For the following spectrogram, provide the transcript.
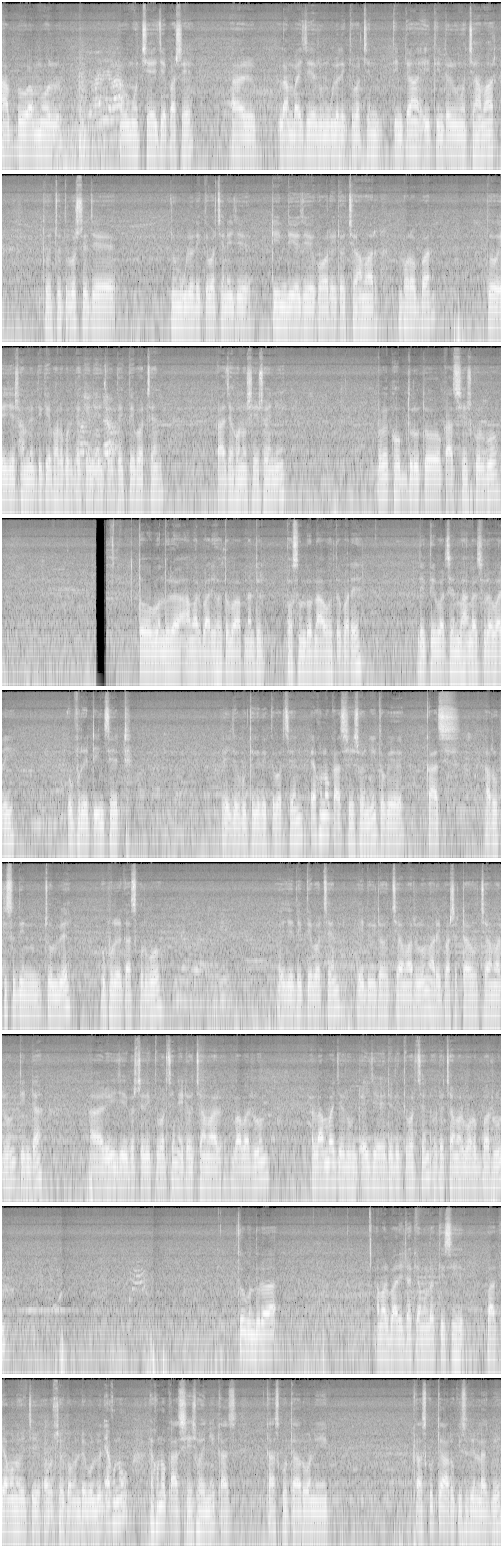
আব্বু আম্মুর রুম হচ্ছে যে পাশে, আর লাম্বায় যে রুমগুলো দেখতে পাচ্ছেন, তিনটা, এই তিনটা রুম হচ্ছে আমার। তো চতুর্পাশে যে রুমগুলো দেখতে পাচ্ছেন এই যে টিন দিয়ে যে ঘর, এটা হচ্ছে আমার বরব্বার তো এই যে সামনের দিকে ভালো করে দেখেন, এই যে দেখতে পাচ্ছেন, কাজ এখনও শেষ হয়নি। তবে খুব দ্রুত কাজ শেষ করব। তো বন্ধুরা, আমার বাড়ি হয়তো বা আপনাদের পছন্দ নাও হতে পারে। দেখতেই পাচ্ছেন ভাঙ্গাচুরা বাড়ি, উপরে টিন সেট। এই যে উপর থেকে দেখতে পাচ্ছেন এখনও কাজ শেষ হয়নি, তবে কাজ আরও কিছুদিন চলবে, উপরের কাজ করব। এই যে দেখতে পাচ্ছেন, এই দুইটা হচ্ছে আমার রুম, আর এই পাশেরটা হচ্ছে আমার রুম, তিনটা। আর এই যে পাশে দেখতে পাচ্ছেন, এটা হচ্ছে আমার বাবার রুম। আর লম্বায় যে রুম এই যে এটা দেখতে পাচ্ছেন, ওটা হচ্ছে আমার বরব্বার রুম। তো বন্ধুরা, আমার বাড়িটা কেমন লাগতেছে বা কেমন হয়েছে অবশ্যই কমেন্টে বলবেন। এখনও এখনও কাজ শেষ হয়নি। কাজ কাজ করতে আরও অনেক, কাজ করতে আরও কিছুদিন লাগবে।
